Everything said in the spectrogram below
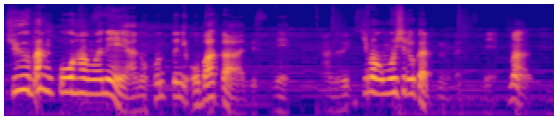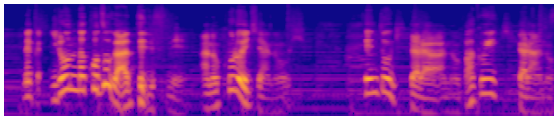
中盤後半はね、あの、本当におバカですね。あの、一番面白かったのがですね、まあ、なんかいろんなことがあってですね、あの、黒市、あの、戦闘機から、あの、爆撃機から、あの、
